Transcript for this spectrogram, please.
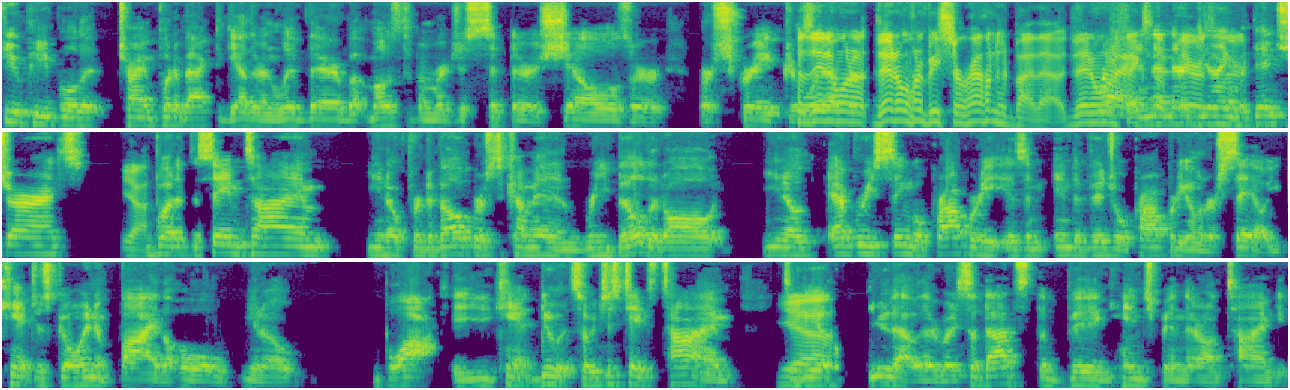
few people that try and put it back together and live there, but most of them are just sit there as shells or or scraped because they don't want to they don't want to be surrounded by that. They don't right. want to fix and then they're dealing with insurance. Yeah. But at the same time, you know, for developers to come in and rebuild it all, you know, every single property is an individual property owner sale. You can't just go in and buy the whole, you know, block. You can't do it. So it just takes time to be able to do that with everybody. So that's the big hinge pin there on time to,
